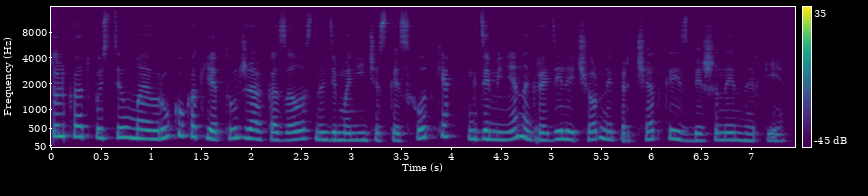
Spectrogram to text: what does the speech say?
Только отпустил мою руку, как я тут же оказалась на демонической сходке, где меня наградили черной перчаткой из бешеной энергии.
